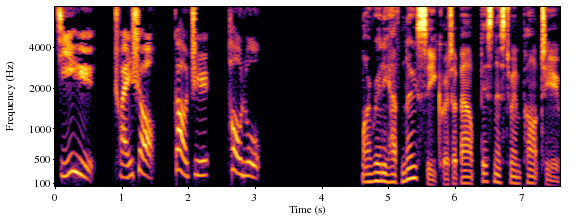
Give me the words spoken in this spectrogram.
给予、传授、告知、透露。 I really have no secret about business to impart to you.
